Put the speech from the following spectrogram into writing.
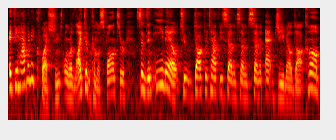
If you have any questions or would like to become a sponsor, send an email to drtaffy777 at gmail.com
